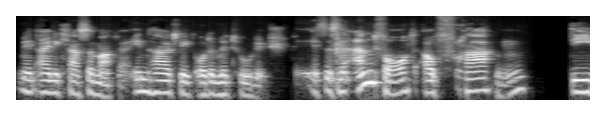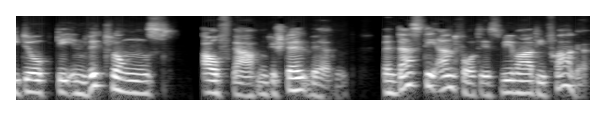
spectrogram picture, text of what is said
mit einer Klasse mache, inhaltlich oder methodisch, ist es eine Antwort auf Fragen, die durch die Entwicklungsaufgaben gestellt werden. Wenn das die Antwort ist, wie war die Frage?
